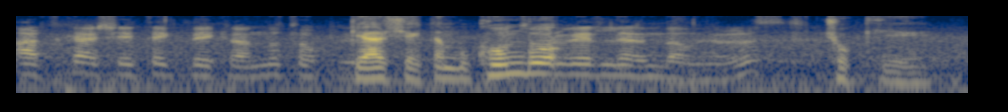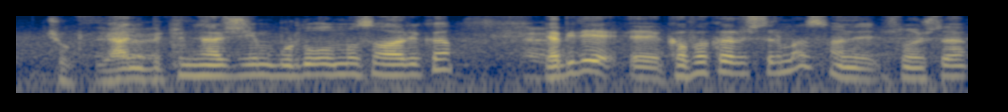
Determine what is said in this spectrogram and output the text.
Artık her şeyi tek bir ekranda topluyoruz. Gerçekten bu combo Motor verilerini de alıyoruz. çok iyi. Çok iyi. Yani Evet. bütün her şeyin burada olması harika. Evet. Ya bir de e, kafa karıştırmaz. Hani sonuçta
